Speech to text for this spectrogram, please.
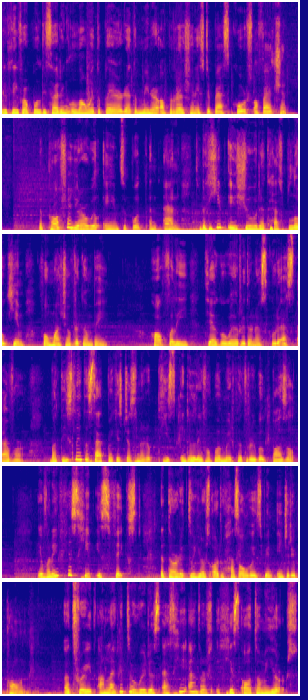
with Liverpool deciding along with the player that a minor operation is the best course of action. The procedure will aim to put an end to the hip issue that has plagued him for much of the campaign. Hopefully, Thiago will return as good as ever, but this latest setback is just another piece in the Liverpool midfield rebuild puzzle. Even if his hip is fixed, the 32 years old has always been injury prone, a trait unlikely to reduce as he enters his autumn years.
